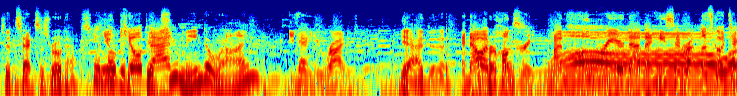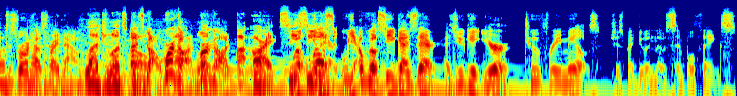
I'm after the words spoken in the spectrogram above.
to Texas Roadhouse. Hey, You Logan, killed did that? you mean to rhyme? Yeah, you rhymed. Yeah, I did it. And now I'm purpose. hungry. I'm hungrier now that he said, right, let's go to Whoa. Texas Roadhouse right now. Let's let's go. Let's go. We're gone. We're gone. uh, all right. See, we'll, see you we'll, there. s- yeah, we'll see you guys there as you get your two free meals just by doing those simple things.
